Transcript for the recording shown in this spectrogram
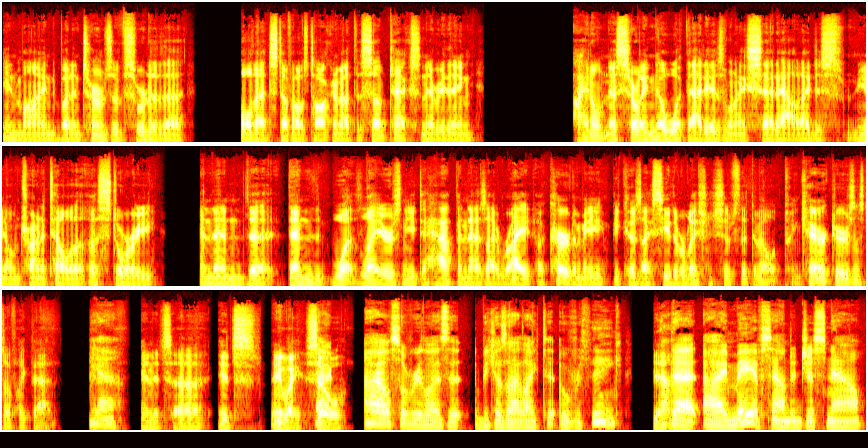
in mind but in terms of sort of the all that stuff i was talking about the subtext and everything i don't necessarily know what that is when i set out. I just you know i'm trying to tell a, a story. And then the then what layers need to happen as i write occur to me because i see the relationships that develop between characters and stuff like that yeah. And it's uh it's anyway, so I, I also realize that because I like to overthink yeah. that I may have sounded just now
